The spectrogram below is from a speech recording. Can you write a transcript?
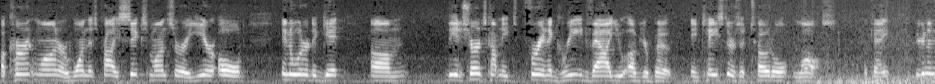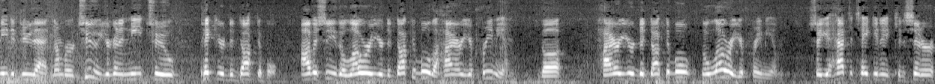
a current one or one that's probably six months or a year old, in order to get um, the insurance company for an agreed value of your boat in case there's a total loss. Okay, you're going to need to do that. Number two, you're going to need to pick your deductible. Obviously, the lower your deductible, the higher your premium. The higher your deductible, the lower your premium. So you have to take into consider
